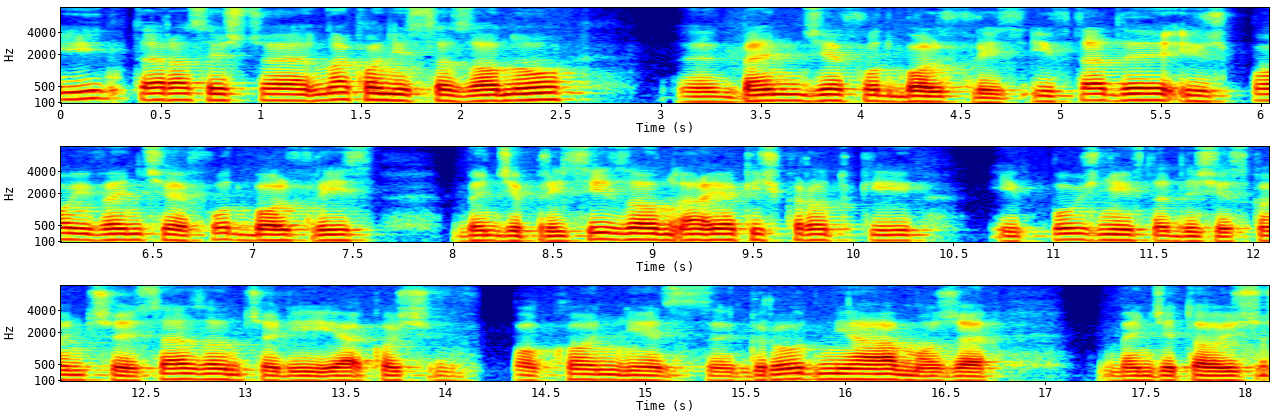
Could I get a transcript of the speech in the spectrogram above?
i teraz jeszcze na koniec sezonu będzie Football Freeze i wtedy już po evencie Football Freeze będzie pre-season jakiś krótki i później wtedy się skończy sezon, czyli jakoś po koniec grudnia, może będzie to już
